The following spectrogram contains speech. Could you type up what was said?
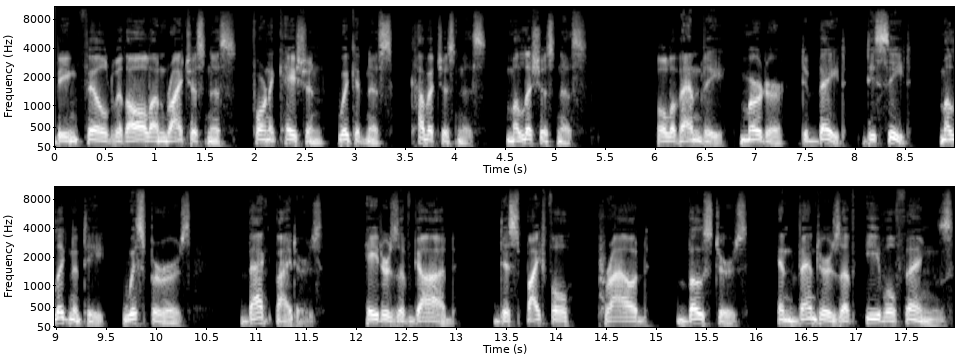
being filled with all unrighteousness, fornication, wickedness, covetousness, maliciousness, full of envy, murder, debate, deceit, malignity, whisperers, backbiters, haters of God, despiteful, proud, boasters, inventors of evil things,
